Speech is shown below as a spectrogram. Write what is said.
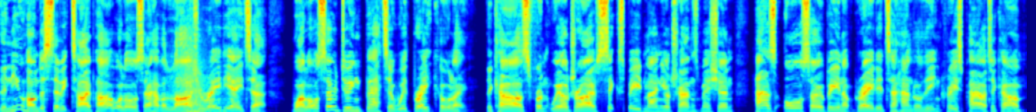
The new Honda Civic Type R will also have a larger radiator, while also doing better with brake cooling. The car's front-wheel drive six-speed manual transmission has also been upgraded to handle the increased power to come.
